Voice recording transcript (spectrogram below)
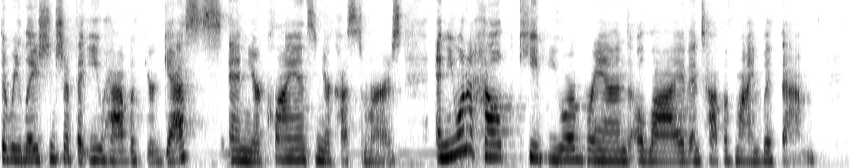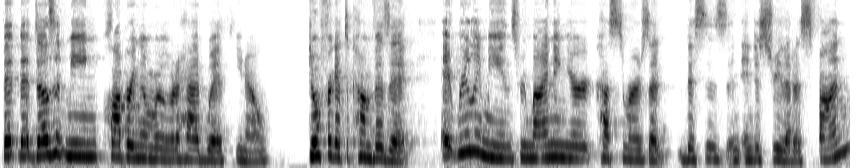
the relationship that you have with your guests and your clients and your customers. And you want to help keep your brand alive and top of mind with them. That, that doesn't mean clobbering them over the head with, you know, don't forget to come visit. It really means reminding your customers that this is an industry that is fun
